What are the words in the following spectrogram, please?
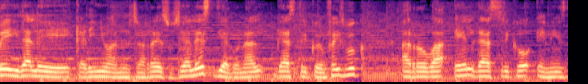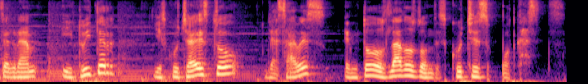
Ve y dale cariño a nuestras redes sociales, diagonal gástrico en Facebook, arroba el gástrico en Instagram y Twitter. Y escucha esto, ya sabes, en todos lados donde escuches podcasts.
